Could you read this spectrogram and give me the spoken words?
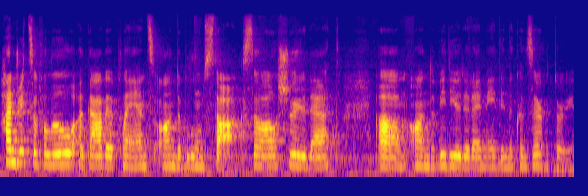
hundreds of little agave plants on the bloom stalk. So I'll show you that um, on the video that I made in the conservatory.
